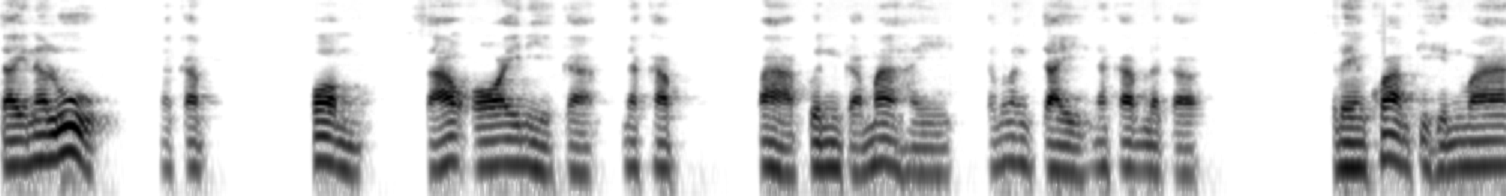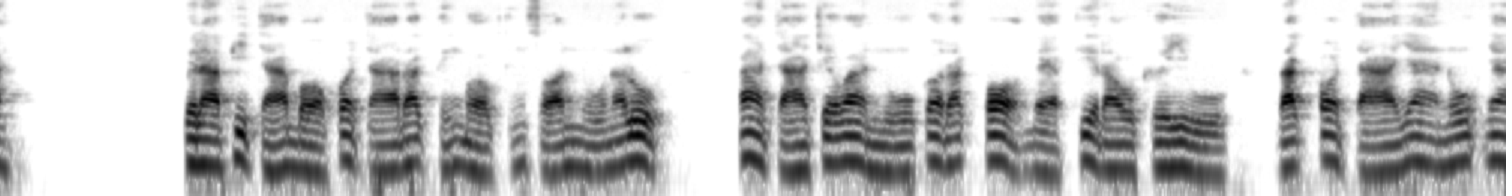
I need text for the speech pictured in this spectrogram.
ใจนะลูกนะครับพ้อมสาวออยนี่ก็นะครับป้าเพิ่นก็มาให้ กำลังใจนะครับ แล้วก็แสดงความคิดเห็นว่า เวลาพี่จ๋าบอกพ่อจ๋ารักถึงบอกถึงสอนหนูนะลูก ป้าจ๋าเชื่อว่าหนูก็รักพ่อแบบที่เราเคยอยู่ รักพ่อจ๋าย่านุย่า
